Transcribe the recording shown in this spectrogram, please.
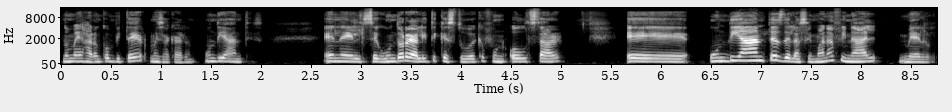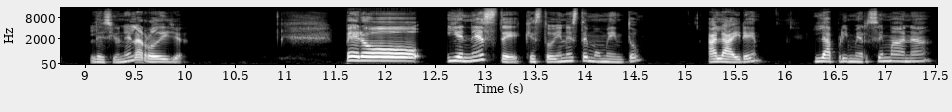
No me dejaron competir, me sacaron un día antes. En el segundo reality que estuve, que fue un All Star, eh, un día antes de la semana final me lesioné la rodilla. Pero, y en este, que estoy en este momento, al aire, la primera semana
